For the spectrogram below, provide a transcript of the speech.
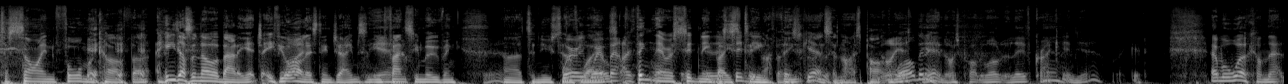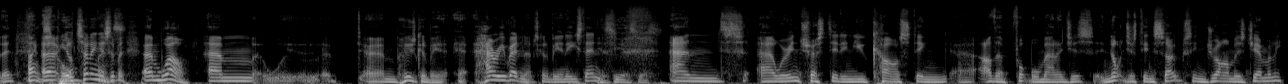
to sign for MacArthur. he doesn't know about it yet. If you are listening, James, and you fancy moving uh, to New South Where- Wales, whereabout- I think they're a Sydney-based team. I think, yeah, it's a nice part of the world, isn't yeah, it? nice part of the world to live. Cracking, yeah, very good. Uh, we'll work on that then. Thanks, uh, Paul. You're telling us Thanks. about. Um, well, um, w- um, who's going to be? Uh, Harry Redknapp's going to be in EastEnders. Yes, yes, yes. And uh, we're interested in you casting uh, other football managers, not just in soaps, in dramas generally.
